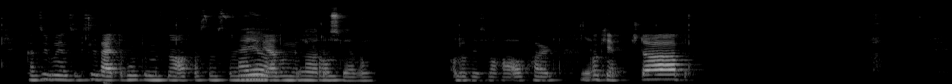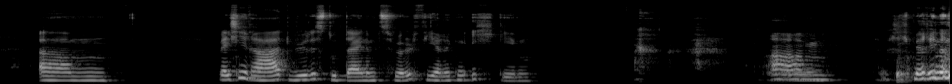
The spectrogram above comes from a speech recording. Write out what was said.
Du kannst übrigens ein bisschen weiter runter, musst nur aufpassen, dass dann ah, die ja. Werbung nicht no, kommt. Das Werbung. Oder bis noch aufhalt. Ja. Okay, stopp. Ähm, welchen Rat würdest du deinem zwölfjährigen Ich geben? ähm, Kann mich nicht mehr erinnern.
